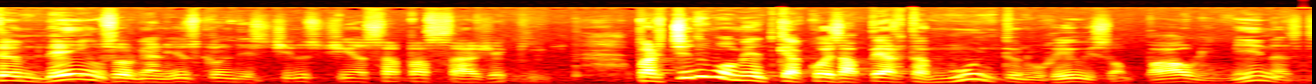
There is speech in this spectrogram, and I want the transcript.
também os organismos clandestinos tinham essa passagem aqui. A partir do momento que a coisa aperta muito no Rio, em São Paulo, em Minas,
